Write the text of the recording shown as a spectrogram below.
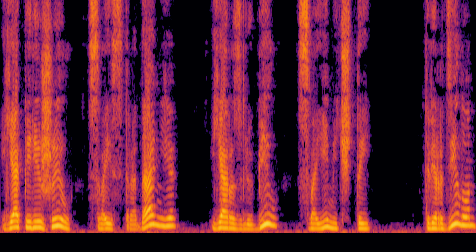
Я пережил свои страдания, я разлюбил свои мечты, — твердил он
